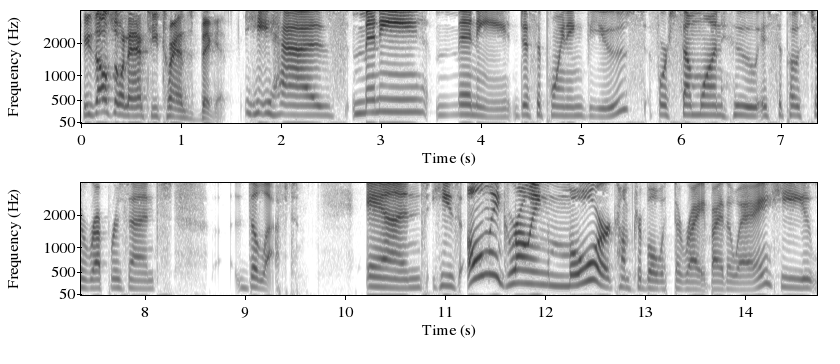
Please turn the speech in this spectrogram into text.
He's also an anti trans bigot. He has many, many disappointing views for someone who is supposed to represent the left. And he's only growing more comfortable with the right, by the way. He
